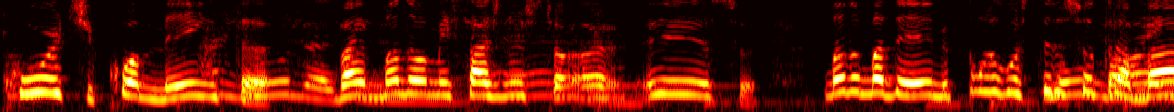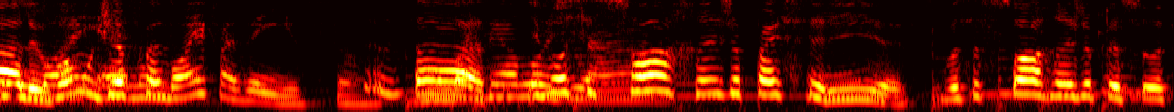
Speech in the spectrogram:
Curte, comenta. Ajuda, vai, assim, manda uma mensagem é. no story. Isso. Manda uma DM. Porra, gostei não do seu dói, trabalho. Vamos um é, dia fazer. Não dói fazer isso. Exato. E você só arranja parcerias. Sim. Você só arranja pessoas.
